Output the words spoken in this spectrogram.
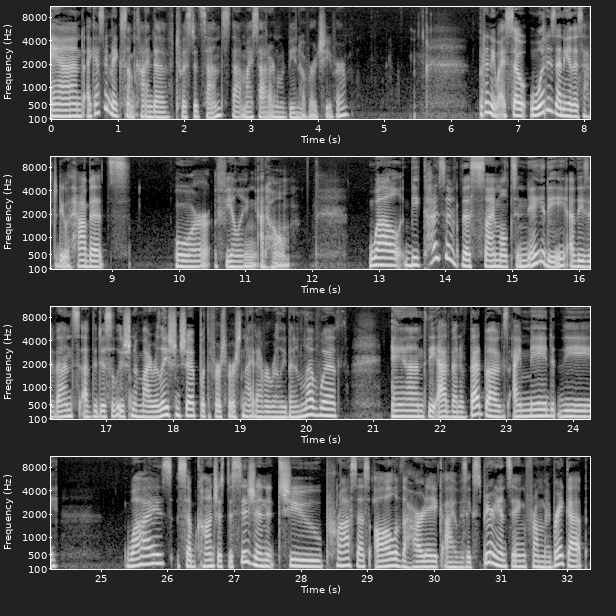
And I guess it makes some kind of twisted sense that my Saturn would be an overachiever. But anyway, so what does any of this have to do with habits or feeling at home? Well, because of the simultaneity of these events of the dissolution of my relationship with the first person I'd ever really been in love with and the advent of bedbugs, I made the wise subconscious decision to process all of the heartache I was experiencing from my breakup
